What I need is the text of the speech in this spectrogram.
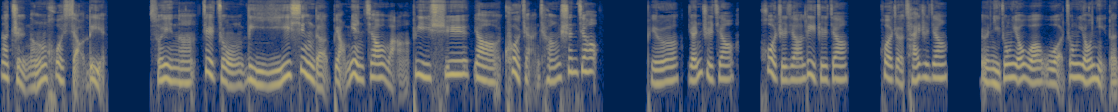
那只能获小利。所以呢，这种礼仪性的表面交往，必须要扩展成深交，比如人之交、货之交、利之交，或者财之交，就是你中有我，我中有你的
